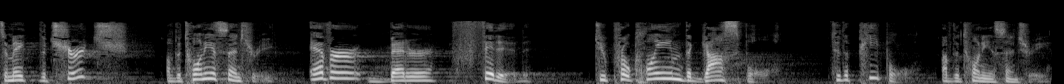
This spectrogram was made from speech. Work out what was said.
To make the church of the 20th century ever better fitted to proclaim the gospel to the people of the 20th century.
